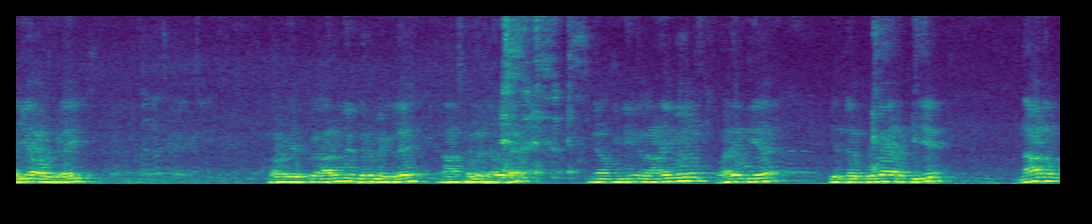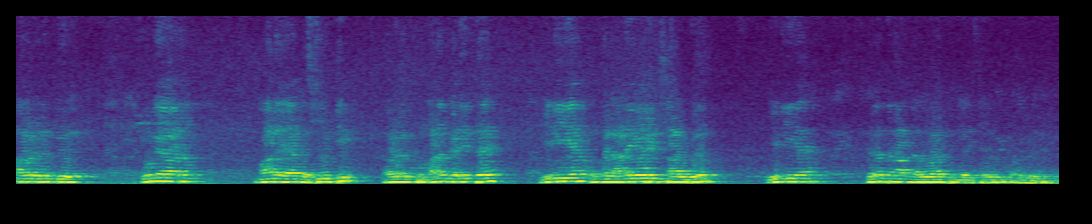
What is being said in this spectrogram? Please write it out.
ஐயா அவர்களை அவருடைய அருமை பெருமைகளை நான் சொல்ல தவிர நீங்கள் அனைவரும் வழங்கிய இந்த புகாரத்தையே நானும் அவர்களுக்கு புகாரம் மாலையாக சூட்டி அவர்களுக்கு மனம் கிடைத்த இனிய உங்கள் அனைவரின் சார்பு இனிய பிறந்த நாள் நல்வாழ்த்துக்களை தெரிவித்துக் கொள்கிறேன்.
